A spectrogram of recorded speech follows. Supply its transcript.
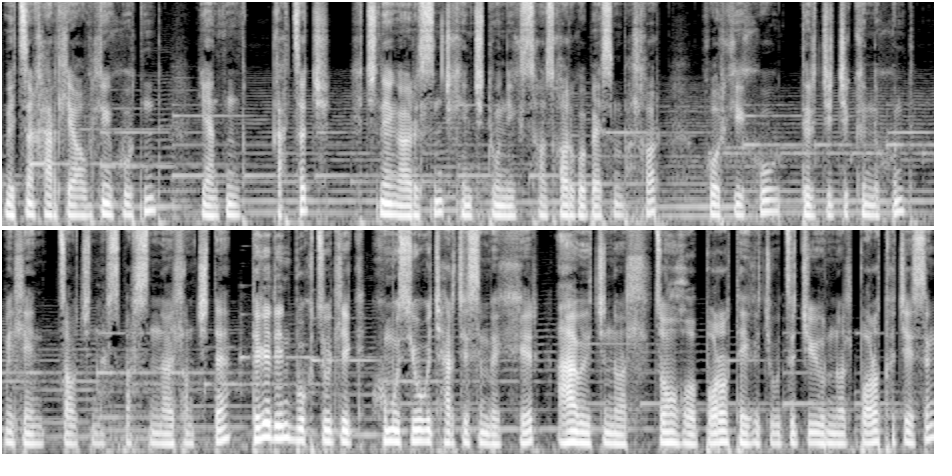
мэдсэн Харли овлын хүүтэнд янданд гацаж хичнээн орилсон ч хинч түүнийг сонсохооргүй байсан болохоор хөөрхий хүү тэр жижигхэн нүхэнд нэлийн зовж нас барсан ойлгомжтой. Тэгээд энэ бүх зүйлийг хүмүүс юу гэж харж исэн бэ гэхээр аав ээж нь бол 100% буруутай гэж үзэж юу нь бол буруутгаж исэн.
